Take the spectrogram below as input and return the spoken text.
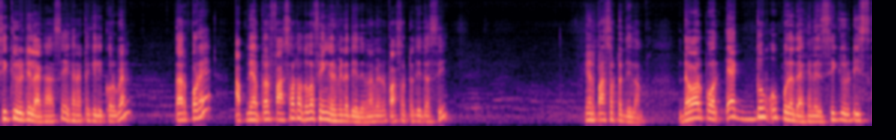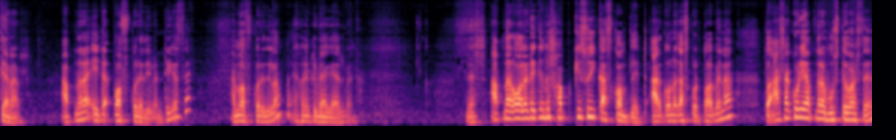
সিকিউরিটি লেখা আছে, এখানে একটা ক্লিক করবেন। তারপরে আপনি আপনার পাসওয়ার্ড অথবা ফিঙ্গারপ্রিন্টটা দিয়ে দেবেন, আমি এর পাসওয়ার্ডটা দিতেছি। এখানে পাসওয়ার্ডটা দিলাম। দেওয়ার পর একদম উপরে দেখেন এই যে সিকিউরিটি স্ক্যানার আপনারা এটা অফ করে দিবেন, ঠিক আছে? আমি অফ করে দিলাম, এখন একটু ব্যাগে আসবেন। আপনার ওয়ালেটে কিন্তু সব কিছুই কাজ কমপ্লিট আর কোনো কাজ করতে হবে না। তো আশা করি আপনারা বুঝতে পারছেন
